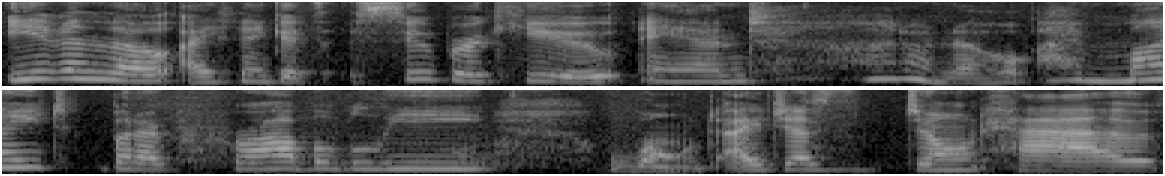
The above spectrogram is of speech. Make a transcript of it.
even though I think it's super cute and I don't know, I might, but I probably won't. I just don't have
